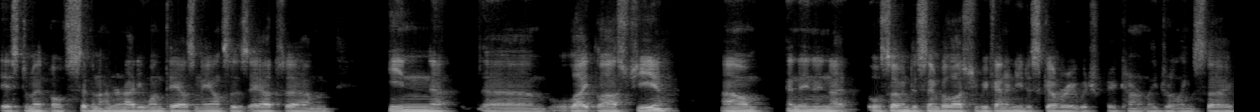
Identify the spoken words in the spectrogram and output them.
estimate of 781,000 ounces out um, in uh, late last year. Um, and then in that, also in December last year, we found a new discovery which we're currently drilling. So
